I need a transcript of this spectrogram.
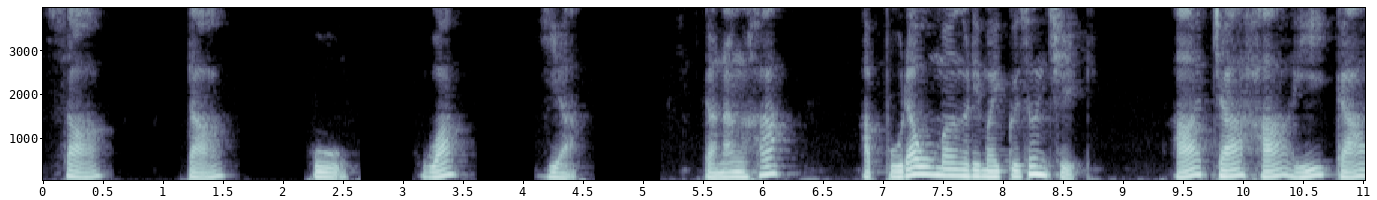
sa ta u. Wa? Ya. Kananja apurauman rimaykusunchik a cha ja i ka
